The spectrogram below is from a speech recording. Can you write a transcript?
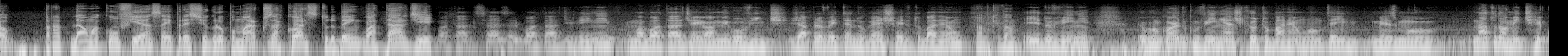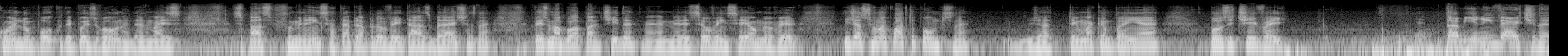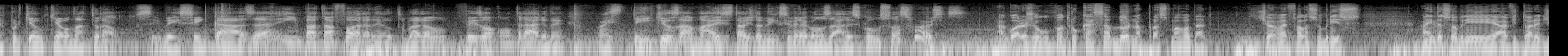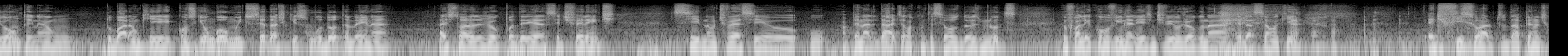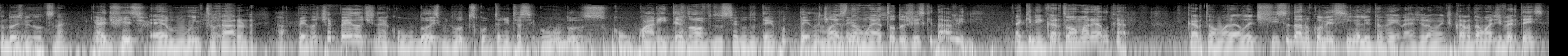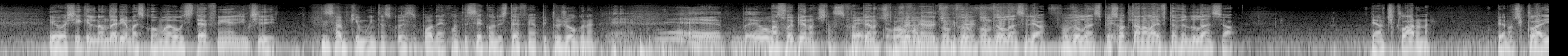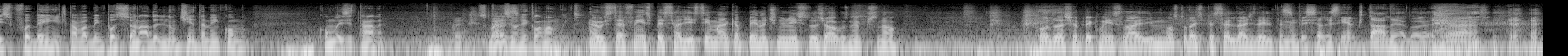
para dar uma confiança aí para este grupo. Marcos Acordes, tudo bem? Boa tarde. Boa tarde, César. Boa tarde, Vini. Uma boa tarde aí ao amigo ouvinte. Já aproveitando o gancho aí do Tubarão. Vamos que vamos. E do Vini, eu concordo com o Vini. Acho que o Tubarão ontem, mesmo naturalmente recuando um pouco depois do gol, né? Dando mais espaço para o Fluminense, até para aproveitar as brechas, né? Fez uma boa partida, né? mereceu vencer, ao meu ver. E já soma quatro pontos, né? Já tem uma campanha positiva aí Pra mim não inverte, né? Porque o que é o natural? Você vencer em casa e empatar fora, né? O Tubarão fez ao contrário, né? Mas tem que usar mais o estádio Domingos Silveira Gonzalez como suas forças. Agora jogo contra o Caçador na próxima rodada. A gente já vai falar sobre isso. Ainda sobre a vitória de ontem, né? Um Tubarão que conseguiu um gol muito cedo. Acho que isso mudou também, né? A história do jogo poderia ser diferente se não tivesse o, o, a penalidade. Ela aconteceu aos dois minutos. Eu falei com o Vini ali, a gente viu o jogo na redação aqui. É difícil o árbitro dar pênalti com dois minutos, né? É difícil. É muito raro, né? A pênalti é pênalti, né? Com dois minutos, com 30 segundos, com 49 do segundo tempo, pênalti Mas é pênalti. não é todo juiz que dá, Vini. É que nem cartão amarelo, cara. Cartão amarelo é difícil dar no comecinho ali também, né? Geralmente o cara dá uma advertência. Eu achei que ele não daria, mas como é o Stephen, a gente sabe que muitas coisas podem acontecer quando o Stephen apita o jogo, né? É, eu... Mas foi pênalti, tá? Foi pênalti. Foi vamos, pênalti, vamos, foi vamos, ver o lance ali, ó. Vamos ver o lance. O pessoal que tá na live tá vendo o lance, ó. Pênalti claro, né? Pênalti claríssimo. Foi bem, ele tava bem posicionado, ele não tinha também como, como hesitar, né? Os caras iam reclamar muito. É, o Stephen é especialista em marcar pênalti no início dos jogos, né? Por sinal. Contra a Chapecoense lá, ele mostrou a especialidade dele também. Especialista em apitar, né, agora. É.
